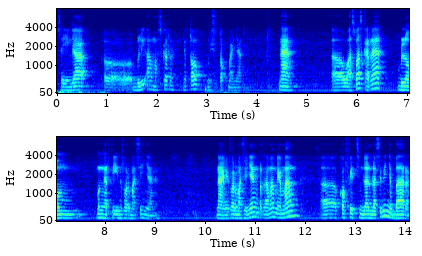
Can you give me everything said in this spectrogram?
Sehingga eh, beli ah masker nyetok di stok banyak. Nah eh, was-was karena belum mengerti informasinya. Nah informasinya yang pertama memang eh, COVID-19 ini nyebar.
